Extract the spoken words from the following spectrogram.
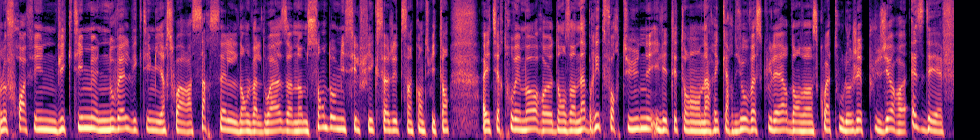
Le froid fait une victime, une nouvelle victime hier soir à Sarcelles dans le Val d'Oise. Un homme sans domicile fixe, âgé de 58 ans, a été retrouvé mort euh, dans un abri de fortune. Il était en arrêt cardiovasculaire dans un squat où logeaient plusieurs euh, SDF.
